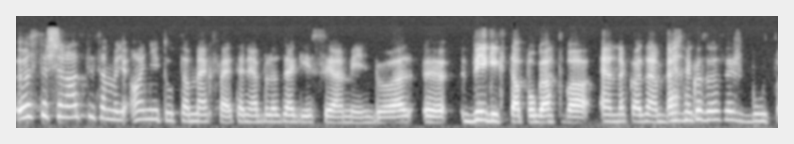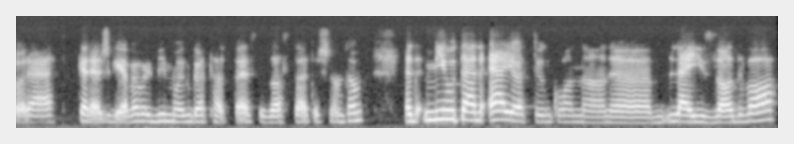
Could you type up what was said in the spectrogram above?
összesen azt hiszem, hogy annyit tudtam megfejteni ebből az egész élményből, végig tapogatva ennek az embernek az összes bútorát, keresgélve, hogy mi mozgathatta ezt az asztalt, és nem tudom. Tehát miután eljöttünk onnan leizzadva,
